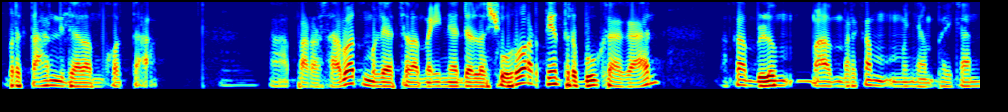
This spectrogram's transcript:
bertahan di dalam kota. Hmm. Nah, para sahabat melihat selama ini adalah syuruh artinya terbuka kan maka belum mereka menyampaikan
